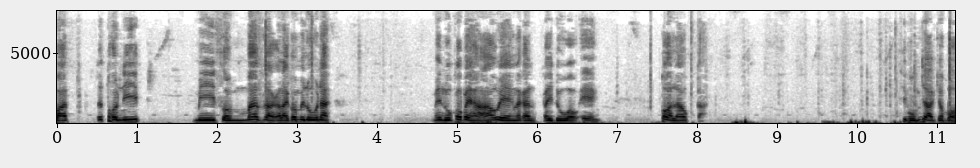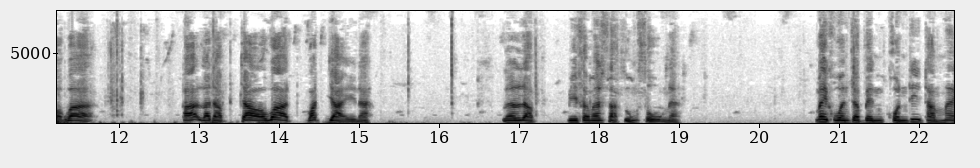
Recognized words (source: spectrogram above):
วัดและตอนนี้มีสมมาศักดิ์อะไรก็ไม่รู้นะ ไม่รู้ก็ไปหาเอาเองแล้วกันไปดูเอาเอง ก็แล้วกันที่ผมอยากจะบอกว่า พระระดับเจ้าอาวาสวัดใหญ่นะระดับ มีสมณศักดิ์สูงสูงๆนะ ไม่ควรจะเป็นคนที่ทำให้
